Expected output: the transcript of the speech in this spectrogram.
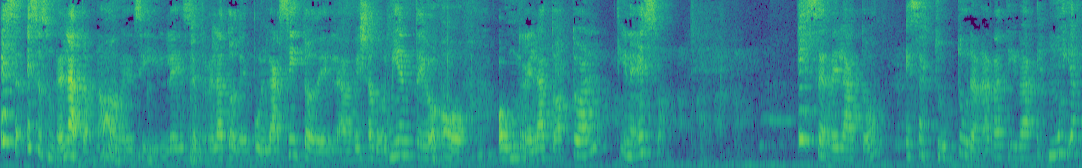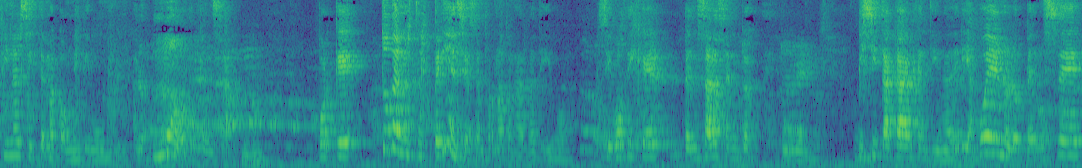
Eso, es un relato, ¿no? Eh, si lees el relato de Pulgarcito, de la Bella Durmiente o, o un relato actual, tiene eso. Ese relato, esa estructura narrativa es muy afín al sistema cognitivo humano, a los modos de pensar. Porque toda nuestra experiencia es en formato narrativo. Si vos dije, pensaras en tu, tu visita acá a Argentina. Dirías, bueno, lo pensé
